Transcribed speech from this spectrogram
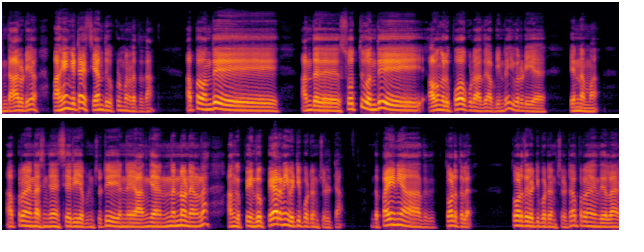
இந்த ஆளுடைய மகன்கிட்ட சேர்ந்து குடும்பம் நடத்துதான். அப்போ வந்து அந்த சொத்து வந்து அவங்களுக்கு போகக்கூடாது அப்படின்ற இவருடைய எண்ணம்மா அப்புறம் என்ன செஞ்சேன் சரி அப்படின்னு சொல்லிட்டு என்னை அங்கே இன்னொன்று என்னென்னா அங்கே இன்னொரு பேரனையும் வெட்டி போட்டேன்னு சொல்லிட்டான். அந்த பையனையும் அது தோட்டத்தில் தோட்டத்தை வெட்டி போட்டேன்னு சொல்லிட்டு அப்புறம் இதெல்லாம்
